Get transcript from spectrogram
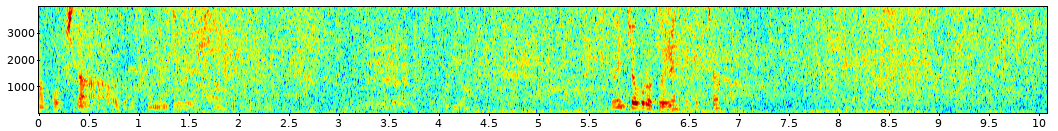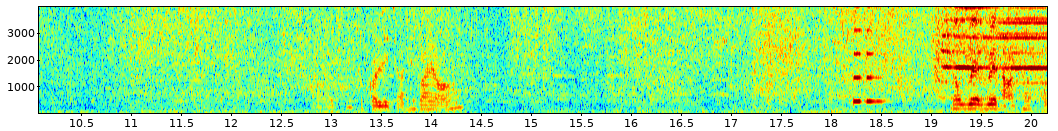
자 봅시다 어디로 보는지 왼쪽으로 돌리면 되겠죠? 자, 중속 관리 잘 해봐요. 너 왜, 왜 나한테 아파?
